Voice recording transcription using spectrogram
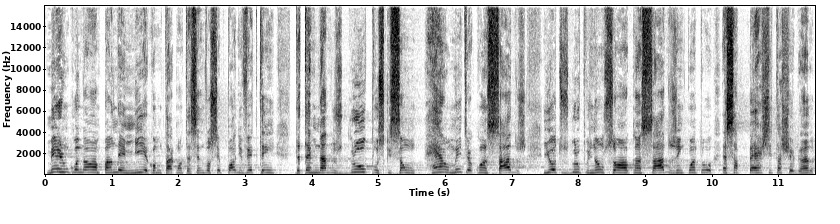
Mesmo quando há uma pandemia, como está acontecendo, você pode ver que tem determinados grupos que são realmente alcançados e outros grupos não são alcançados enquanto essa peste está chegando.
